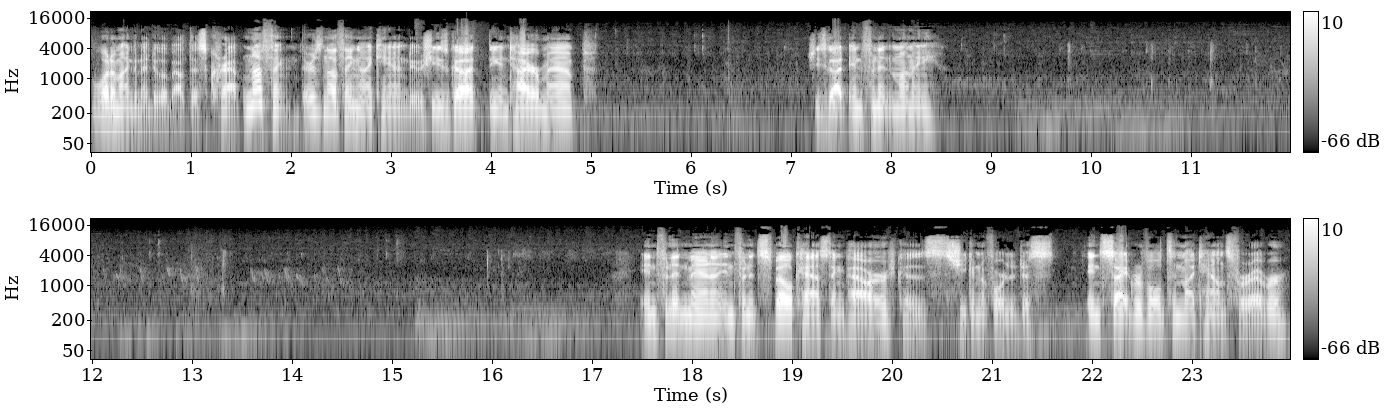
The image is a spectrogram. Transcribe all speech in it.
What am I going to do about this crap? Nothing. There's nothing I can do. She's got the entire map. She's got infinite money. Infinite mana, infinite spell casting power, because she can afford to just incite revolts in my towns forever.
